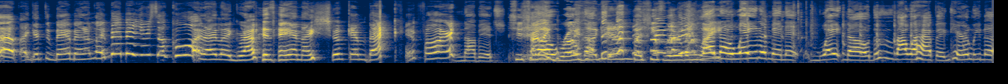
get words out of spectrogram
up, what's up, what's up? I get to Bam Bam, I'm like, Bam Bam, you're so cool, and I like grab his hand, I shook him back and forth. nah, bitch. She's trying to No. like bro hug him, but she's literally No, like, no, wait a minute. Wait, no, this is not what happened. Carolina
